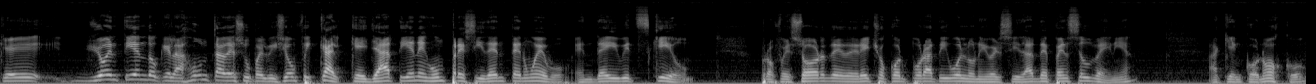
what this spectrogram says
que yo entiendo que la Junta de Supervisión Fiscal, que ya tienen un presidente nuevo en David Skill, profesor de Derecho Corporativo en la Universidad de Pennsylvania, a quien conozco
